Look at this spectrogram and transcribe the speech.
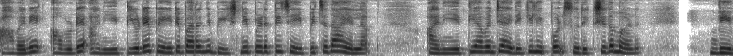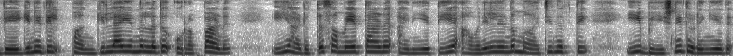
അവനെ അവളുടെ അനിയത്തിയുടെ പേര് പറഞ്ഞ് ഭീഷണിപ്പെടുത്തി ചെയ്യിപ്പിച്ചതായെല്ലാം അനിയത്തി അവന്റെ അരികിൽ ഇപ്പോൾ സുരക്ഷിതമാണ്. വിവേകിനിതിൽ പങ്കില്ല എന്നുള്ളത് ഉറപ്പാണ്. ഈ അടുത്ത സമയത്താണ് അനിയത്തിയെ അവനിൽ നിന്ന് മാറ്റി നിർത്തി ഈ ഭീഷണി തുടങ്ങിയത്.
